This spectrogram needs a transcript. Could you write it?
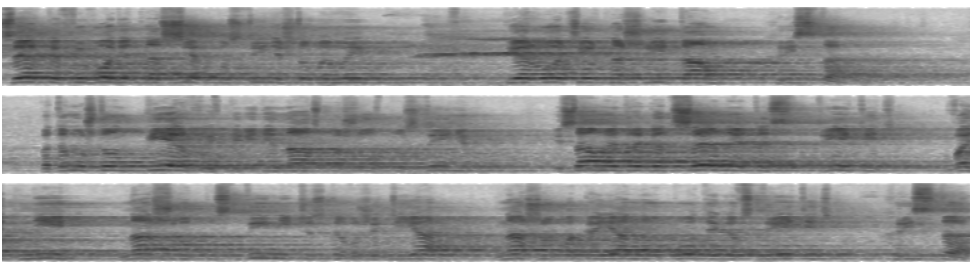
Церковь выводит нас всех в пустыне, чтобы мы в первую очередь нашли там Христа. Потому что Он первый впереди нас пошел в пустыню. И самое драгоценное – это встретить во дни нашего пустыннического жития, нашего покаянного подвига встретить Христа,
